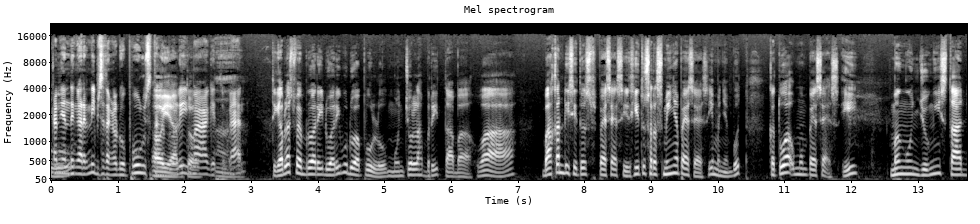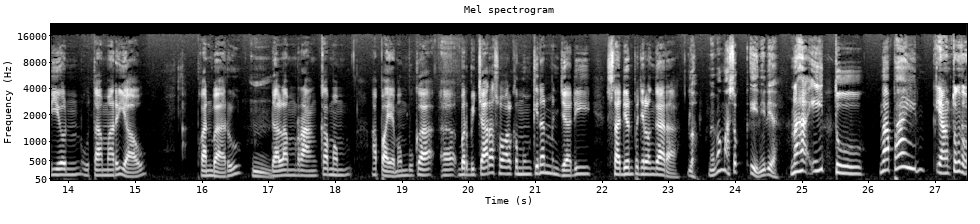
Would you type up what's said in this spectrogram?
Kan yang dengar ini bisa tanggal 20, tanggal Oh, iya, 25 gitu kan. 13 Februari 2020 muncullah berita bahwa bahkan di situs PSSI, situs resminya PSSI menyebut Ketua Umum PSSI mengunjungi Stadion Utama Riau Pekanbaru Hmm. dalam rangka mem- apa ya membuka eh, berbicara soal kemungkinan menjadi stadion penyelenggara. Loh, memang masuk ini dia. Nah, itu ngapain? Yang tunggu,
